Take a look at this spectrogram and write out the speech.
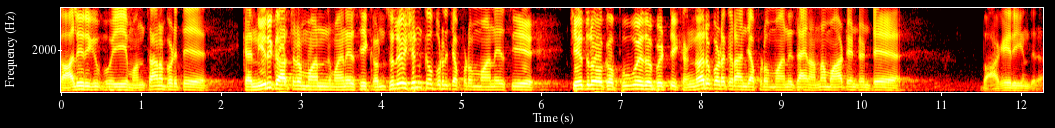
కాలు ఇరిగిపోయి మంచాన పడితే కన్నీరు కార్చడం మాన్ మానేసి కన్సులేషన్ కబుర్లు చెప్పడం మానేసి చేతిలో ఒక పువ్వు ఏదో పెట్టి కంగారు పడకరా అని చెప్పడం మానేసి ఆయన అన్న మాట ఏంటంటే బాగా ఎరిగిందిరా.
